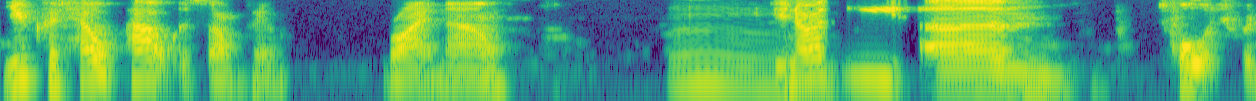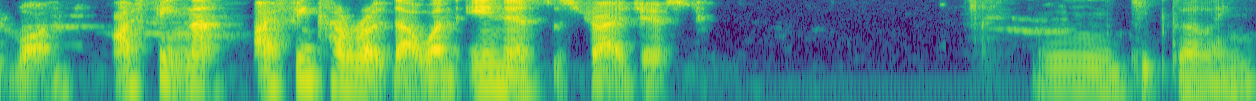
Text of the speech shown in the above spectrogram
You could help out with something right now. Mm. You know the um, Torchwood one. I think that I think I wrote that one in as a strategist, Mm, keep going.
